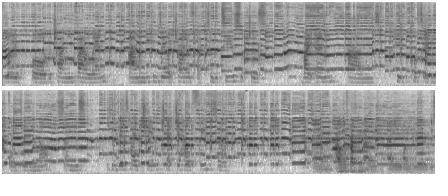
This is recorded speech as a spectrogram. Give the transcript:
flute or the Chinese violin, and you can do like Chinese activities such as writing and paper cutting or doing knots, and you can do Tai Chi, which gets you healthy. So Um, I would recommend anyone who is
